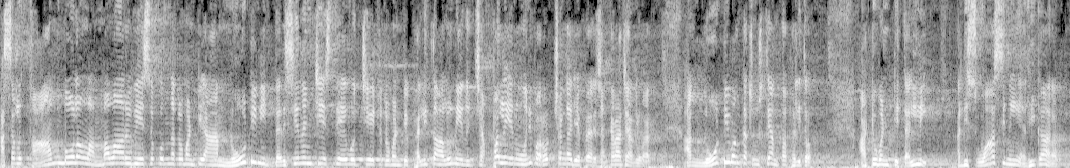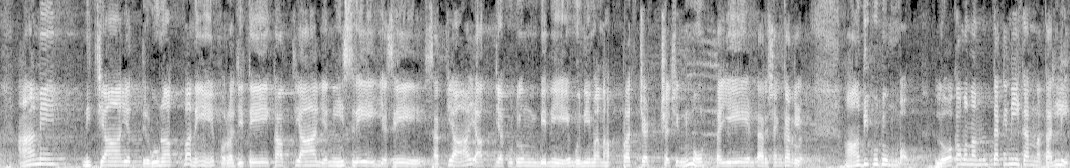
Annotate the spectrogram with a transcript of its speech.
అసలు తాంబూలం అమ్మవారు వేసుకున్నటువంటి ఆ నోటిని దర్శనం చేస్తే వచ్చేటటువంటి ఫలితాలు నేను చెప్పలేను అని పరోక్షంగా చెప్పారు శంకరాచార్య గారు ఆ నోటి వంక చూస్తే అంత ఫలితం అటువంటి తల్లి అది సువాసిని అధికారం. ఆమె నిత్యాయ త్రిగుణాత్మనే పురజితే కాత్యాయని శ్రేయసే సత్యాయాద్య కుటుంబిని మునిమన ప్రత్యక్ష చిన్మూర్తయే అంటారు శంకరులు. ఆది కుటుంబం లోకమునంతటినీ కన్న తల్లి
